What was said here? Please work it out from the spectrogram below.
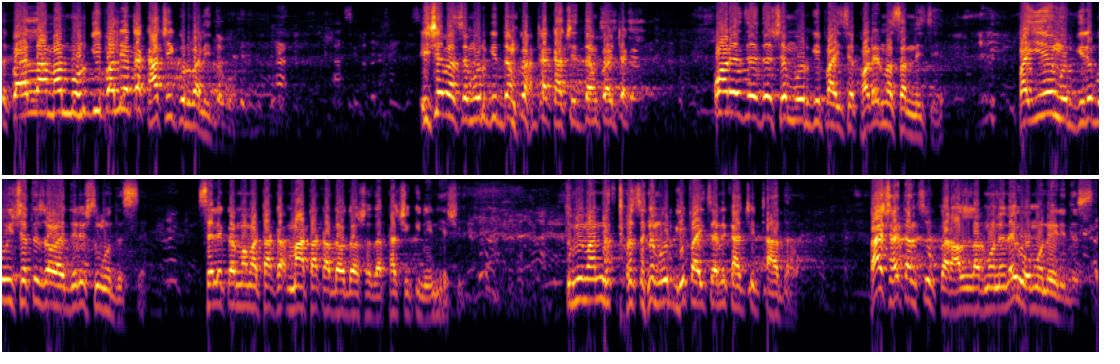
তো কয় আল্লাহ, আমার মুরগি পালি একটা খাসি কুরবানি দেবো। হিসেব আছে মুরগির দাম কয়টা খাসির দাম কয় টাকা? পরে যে দেশে মুরগি পাইছে, খড়ের মাছার নিচে, পাইয়ে মুরগিরে ভবিষ্যতে জবাই ধরে সুমো দিচ্ছে। ছেলে কয়, মামা, টাকা, মা টাকা দাও, দশ হাজার খাসি কিনে নিয়ে এসে তুমি মান্নত করছ না, মুরগি পাইছো না খাসির টা দাও। হ্যাঁ শয়তান, চুপ কর, আল্লাহর মনে নেই, ও মনে এড়িয়ে দিচ্ছে।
